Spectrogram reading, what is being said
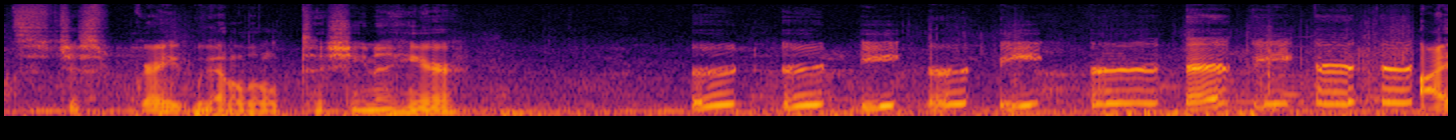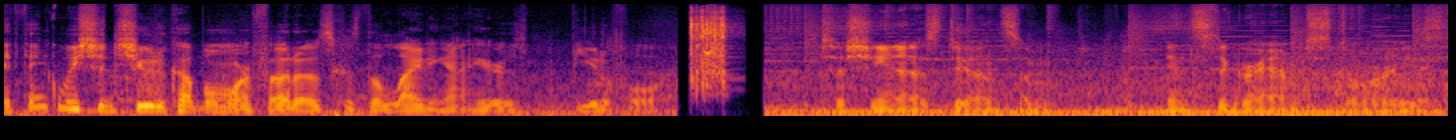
it's just great. We got a little Tashina here. I think we should shoot a couple more photos because the lighting out here is beautiful. Tashina is doing some Instagram stories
